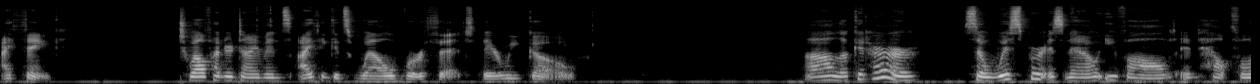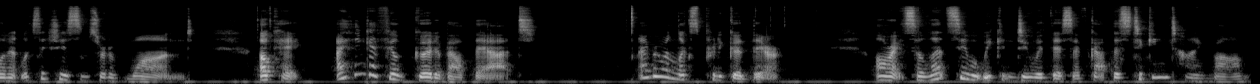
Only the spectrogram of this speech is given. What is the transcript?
I think. 1200 diamonds, I think it's well worth it. There we go. Ah, look at her. So Whisper is now evolved and helpful, and it looks like she has some sort of wand. Okay, I think I feel good about that. Everyone looks pretty good there. Alright, so let's see what we can do with this. I've got this ticking time bomb.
